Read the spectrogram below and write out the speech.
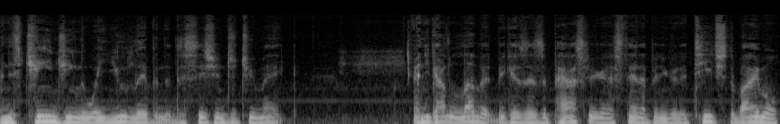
and is changing the way you live and the decisions that you make. And you got to love it because as a pastor, you're going to stand up and you're going to teach the Bible,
